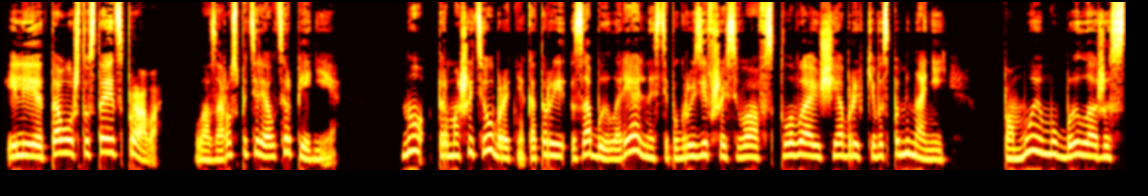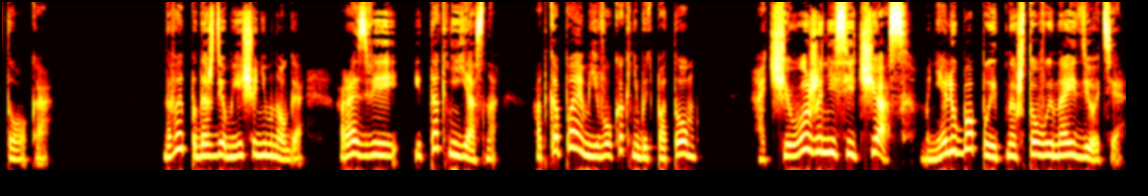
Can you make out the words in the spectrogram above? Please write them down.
или того, что стоит справа?» Лазарус потерял терпение. Но тормошить оборотня, который забыл о реальности, погрузившись во всплывающие обрывки воспоминаний, по-моему, было жестоко. «Давай подождем еще немного. Разве и так не ясно? Откопаем его как-нибудь потом». «Отчего же не сейчас? Мне любопытно, что вы найдете».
